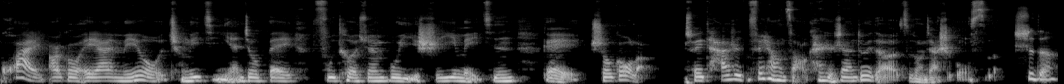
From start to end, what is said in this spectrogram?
快，Argo AI 没有成立几年就被福特宣布以十亿美金给收购了，所以它是非常早开始站队的自动驾驶公司。是的，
